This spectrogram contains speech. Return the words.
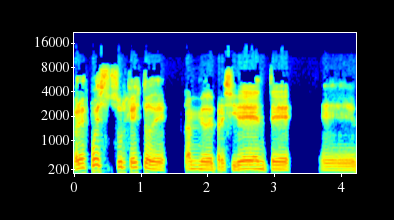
pero después surge esto de cambio de presidente, eh,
